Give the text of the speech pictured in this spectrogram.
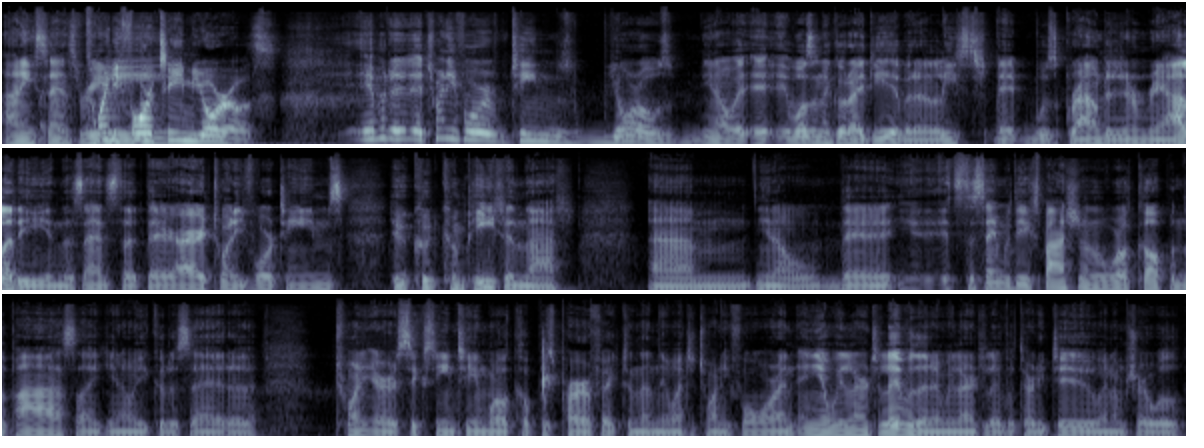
any sense. Really, 24 team Euros. Yeah, but a, a 24 teams Euros, you know, it, it wasn't a good idea, but at least it was grounded in reality in the sense that there are 24 teams who could compete in that. Um, you know, it's the same with the expansion of the World Cup in the past. Like, you know, you could have said a 20 or a 16 team World Cup was perfect, and then they went to 24, and, and you know, we learned to live with it, and we learned to live with 32, and I'm sure we'll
